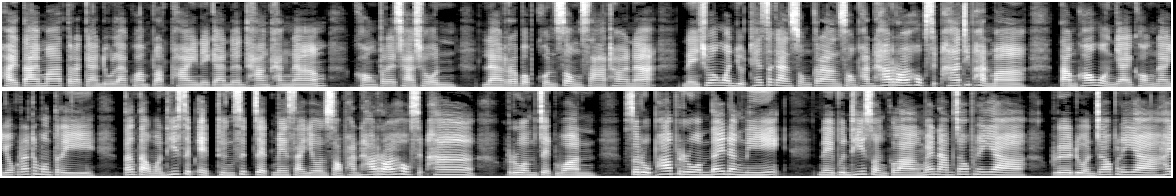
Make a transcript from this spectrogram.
ภายใต้มาตรการดูแลความปลอดภัยในการเดินทางทางน้ำของประชาชน และระบบขนส่งสาธารณะ ในช่วงวันหยุดเทศกาลสงกรานต์ 2565 ที่ผ่านมา ตามข้อห่วงใยของนายกรัฐมนตรี ตั้งแต่วันที่ 11 ถึง 17 เมษายน 2565 รวม 7 วัน สรุปภาพรวมได้ดังนี้ ในพื้นที่ส่วนกลางแม่น้ำเจ้าพระยา เรือด่วนเจ้าพระยาให้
